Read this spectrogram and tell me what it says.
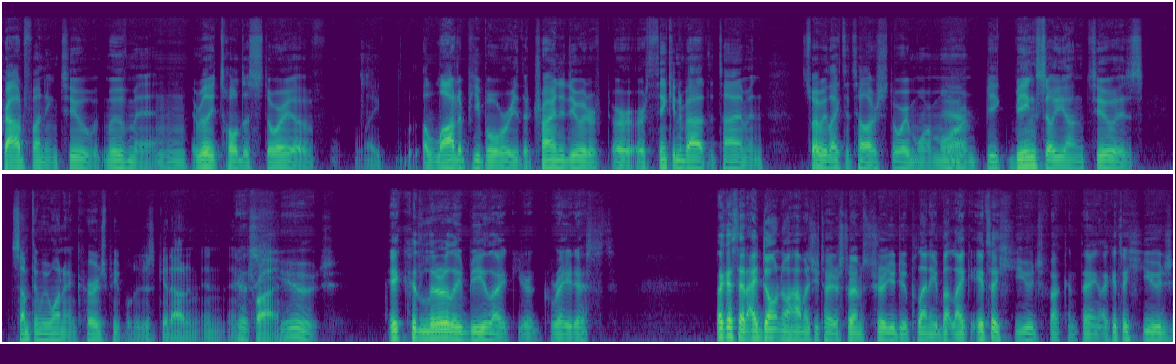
crowdfunding too, with MVMT, Mhm. it really told the story of like a lot of people were either trying to do it or, or, or thinking about it at the time. And that's why we like to tell our story more and more. Yeah. And be, being so young too is something we want to encourage people to just get out and, and, and It's try. huge. It could literally be like your greatest. Like I said, I don't know how much you tell your story. I'm sure you do plenty, but like it's a huge fucking thing. Like it's a huge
